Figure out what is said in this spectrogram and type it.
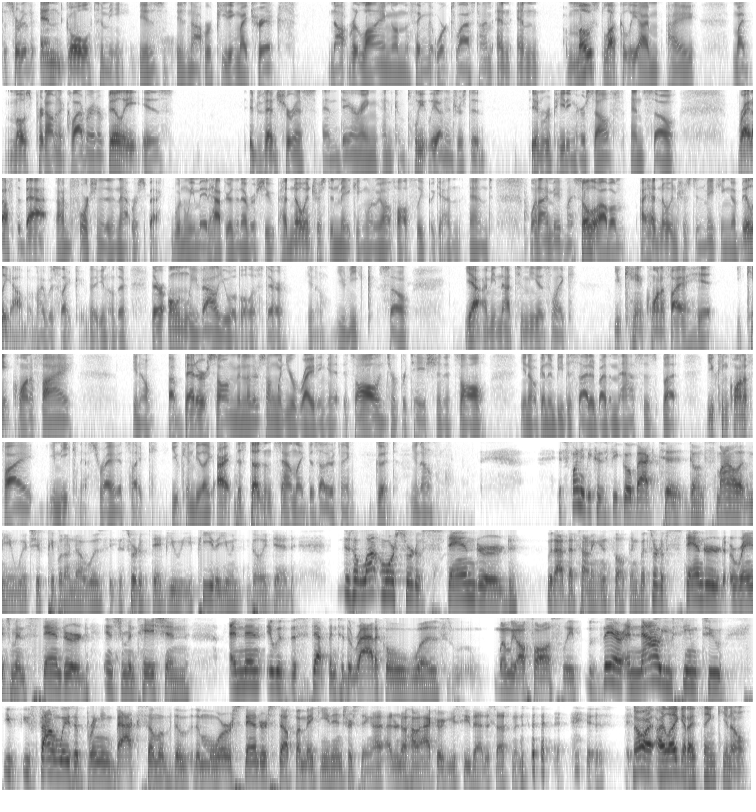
the sort of end goal to me is is not repeating my tricks, not relying on the thing that worked last time. And and most luckily I'm I my most predominant collaborator Billie is adventurous and daring and completely uninterested in repeating herself. And so right off the bat, I'm fortunate in that respect. When we made Happier Than Ever, she had no interest in making When We All Fall Asleep Again. And when I made my solo album, I had no interest in making a Billie album. I was like, you know, they're they're only valuable if they're you know unique. So, yeah, I mean that to me is like, you can't quantify a hit. You can't quantify, you know, a better song than another song when you're writing it. It's all interpretation. It's all you know going to be decided by the masses, but you can quantify uniqueness, right? It's like you can be like, all right, this doesn't sound like this other thing. Good, you know. It's funny because if you go back to "Don't Smile at Me," which, if people don't know, was the, the sort of debut EP that you and Billie did, there's a lot more sort of standard without that sounding insulting, but sort of standard arrangements, standard instrumentation. And then it was the step into the radical was when we all fall asleep was there. And now you seem to you've, you've found ways of bringing back some of the, the more standard stuff by making it interesting. I, I don't know how accurate you see that assessment is. No, I, I like it. I think, you know,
